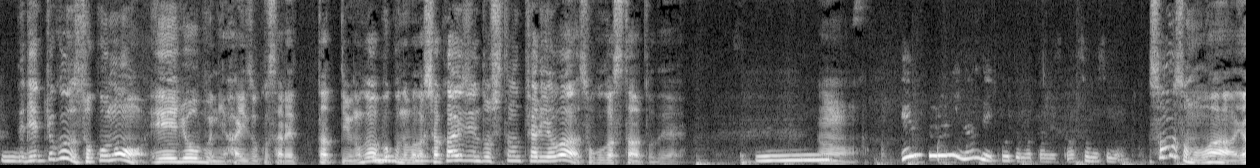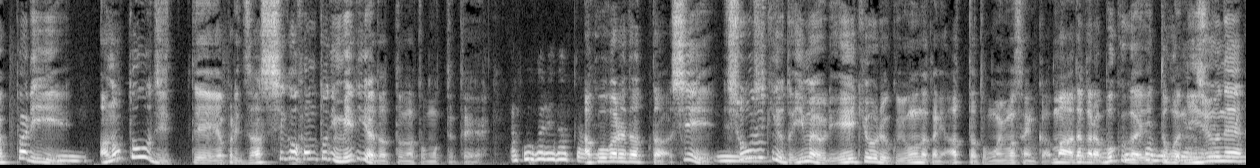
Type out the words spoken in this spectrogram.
うんで、結局そこの営業部に配属されたっていうのが、うん僕のまだ社会人としてのキャリアはそこがスタートで、うーんうん。ヘンプロになんで行こうと思ったんですか、そもそも。そもそもは、やっぱり、うん。あの当時って、やっぱり雑誌が本当にメディアだったなと思ってて、憧れだったんです憧れだった。し、うん。正直言うと今より影響力世の中にあったと思いませんか？まあだから僕が言った頃20年、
